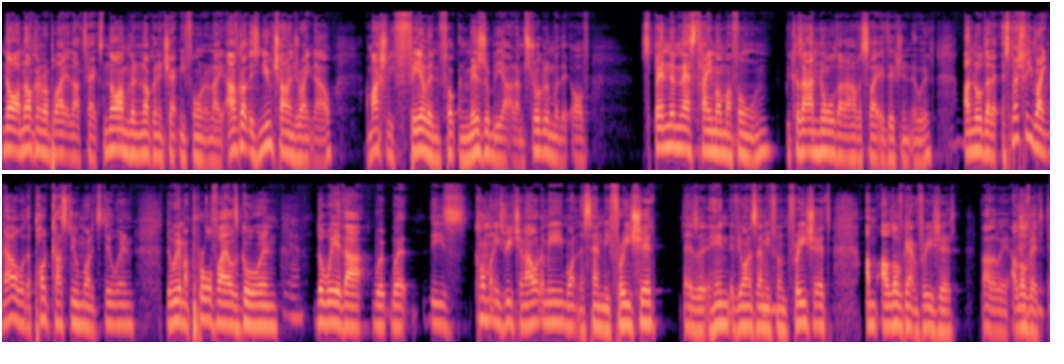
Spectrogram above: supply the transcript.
no, I'm not going to reply to that text. No, I'm gonna, not going to check my phone tonight. I've got this new challenge right now. I'm actually failing fucking miserably at it. I'm struggling with it of spending less time on my phone because I know that I have a slight addiction to it. I know that, especially right now with the podcast doing what it's doing, the way my profile's going, Yeah. the way that we're, we're, these companies reaching out to me, wanting to send me free shit. There's a hint if you want to send me some free shit. I'm, I love getting free shit. By the way, I love it.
